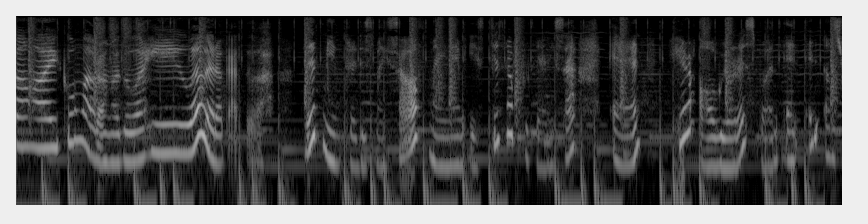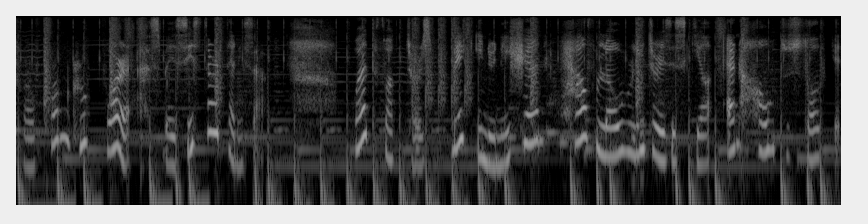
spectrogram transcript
Assalamualaikum warahmatullahi wabarakatuh. Let me introduce myself. My name is Citra Putranisa and here I will respond and answer from group 4 as by Sister Tanisa. What factors make Indonesian have low literacy skill and how to solve it?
